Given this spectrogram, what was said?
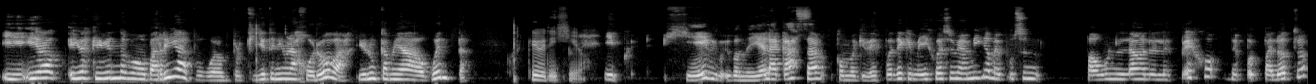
y iba, iba escribiendo como para arriba, pues, weón, porque yo tenía una joroba, yo nunca me había dado cuenta. Qué brígido. Y y cuando llegué a la casa, como que después de que me dijo eso mi amiga, me puse para un lado del espejo, después para el otro,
